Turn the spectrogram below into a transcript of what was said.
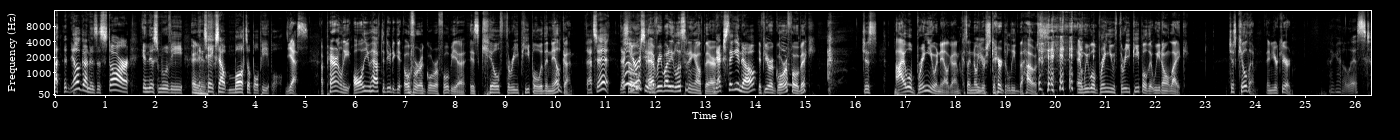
the nail gun is a star in this movie It that is. takes out multiple people. yes. Apparently, all you have to do to get over agoraphobia is kill three people with a nail gun. That's it. That So cures you. everybody listening out there, Next thing you know, if you're agoraphobic, just I will bring you a nail gun because I know you're scared to leave the house, and we will bring you three people that we don't like. Just kill them, and you're cured. I got a list.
